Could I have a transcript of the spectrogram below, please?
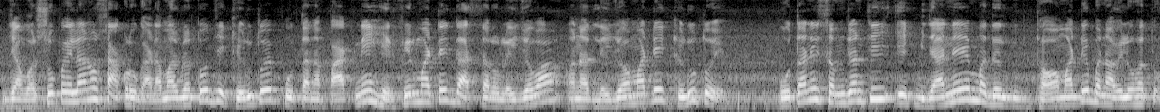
જ્યાં વર્ષો પહેલાંનો સાંકડો ગાડા માર્ગ હતો, જે ખેડૂતોએ પોતાના પાકને હેરફેર માટે ઘાસચારો લઈ જવા, અનાજ લઈ જવા માટે ખેડૂતોએ પોતાની સમજણથી એકબીજાને મદદરૂપ થવા માટે બનાવેલો હતો.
